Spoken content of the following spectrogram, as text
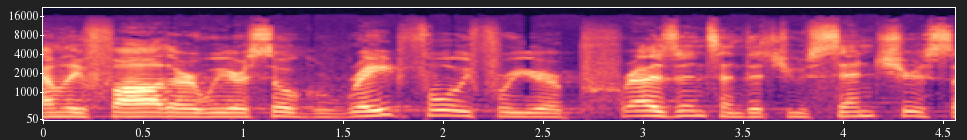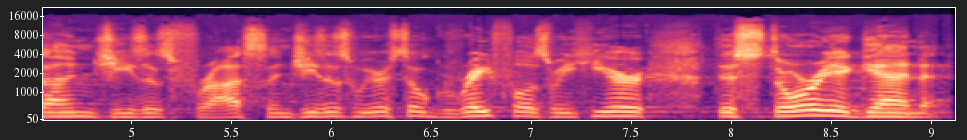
Heavenly Father, we are so grateful for your presence and that you sent your Son, Jesus, for us. And Jesus, we are so grateful as we hear this story again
